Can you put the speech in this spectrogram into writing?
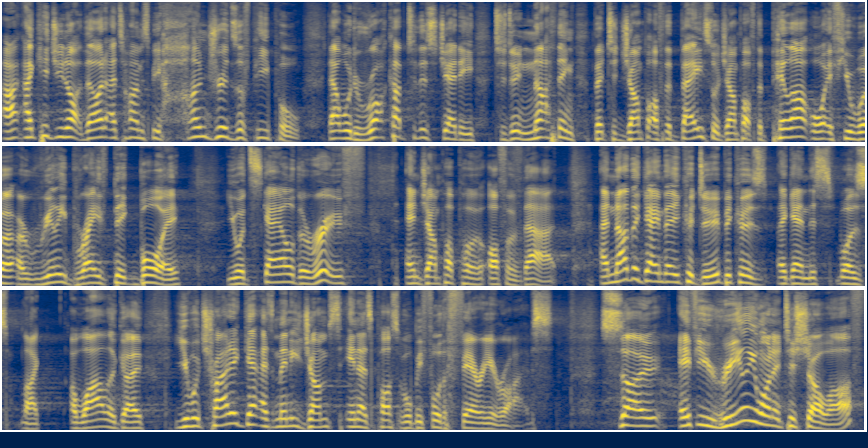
I, I, kid you not, there would at times be hundreds of people that would rock up to this jetty to do nothing but to jump off the base or jump off the pillar, or if you were a really brave big boy, you would scale the roof and jump up off of that. Another game that you could do, because again, this was like a while ago, you would try to get as many jumps in as possible before the ferry arrives. So if you really wanted to show off,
